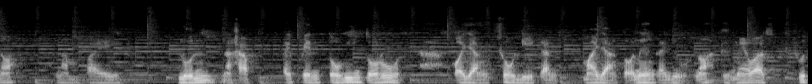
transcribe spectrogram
เนาะนำไปลุ้นนะครับ ไปเป็นตัววิ่งตัวรูด ก็ยังโชคดีกันมาอย่างต่อเนื่องกันอยู่เนาะถึงแม้ว่าชุด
